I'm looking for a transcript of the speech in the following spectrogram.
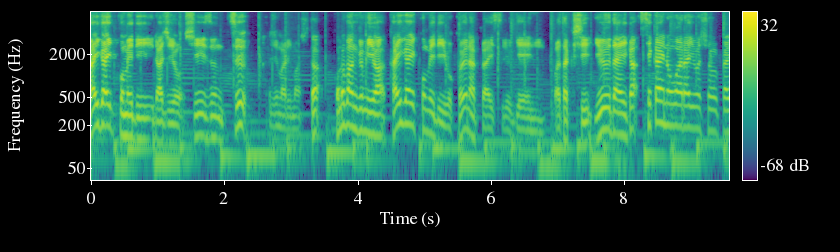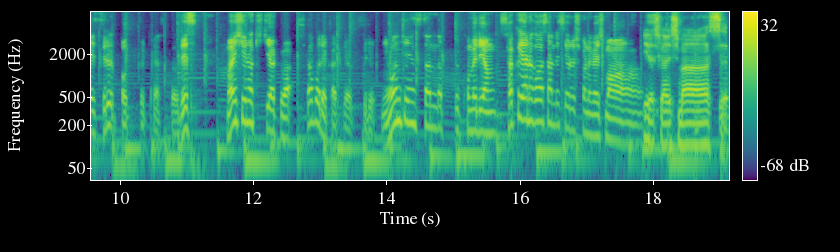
海外コメディラジオシーズン2始まりました。この番組は海外コメディをこよなく愛する芸人、私、雄大が世界のお笑いを紹介するポッドキャストです。毎週の聞き役はシカゴで活躍する日本人スタンダップコメディアン、作柳川さんです。よろしくお願いします。よろしくお願いします。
